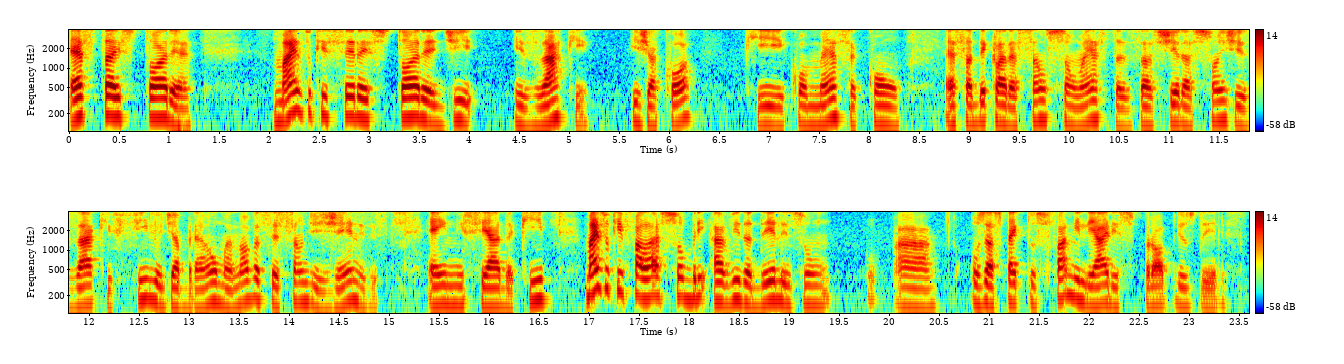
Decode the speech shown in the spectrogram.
Esta história, mais do que ser a história de Isaac e Jacó, que começa com essa declaração, são estas as gerações de Isaac, filho de Abraão, uma nova sessão de Gênesis é iniciada aqui. Mais do que falar sobre a vida deles, um, a, os aspectos familiares próprios deles.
